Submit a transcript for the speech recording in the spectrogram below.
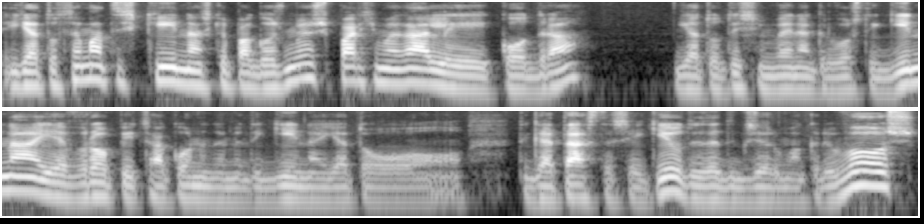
για το θέμα της Κίνας και παγκοσμίως υπάρχει μεγάλη κόντρα για το τι συμβαίνει ακριβώς στην Κίνα. Η Ευρώπη τσακώνεται με την Κίνα για το, την κατάσταση εκεί, ότι δεν την ξέρουμε ακριβώς,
